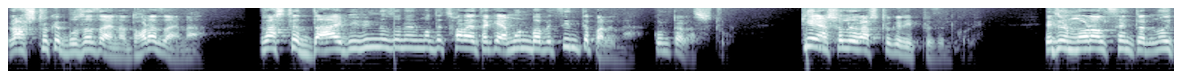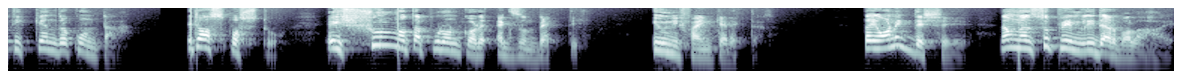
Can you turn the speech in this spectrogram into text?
রাষ্ট্রকে বোঝা যায় না, ধরা যায় না। রাষ্ট্রের দায় বিভিন্ন জনের মধ্যে ছড়ায় থাকে এমন ভাবে চিনতে পারে না কোনটা রাষ্ট্র। কে আসলে রাষ্ট্রকে রিপ্রেজেন্ট করে? এটার মরাল সেন্টার নৈতিক কেন্দ্র কোনটা? এটা অস্পষ্ট। এই শূন্যতা পূরণ করে একজন ব্যক্তি ইউনিফাইং ক্যারেক্টার তাই অনেক দেশে, যেমন সুপ্রিম লিডার বলা হয়,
